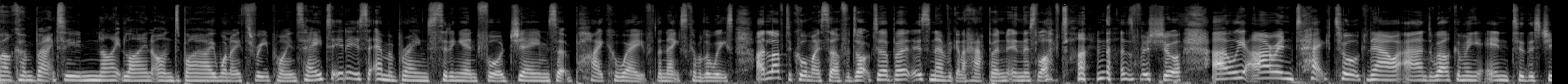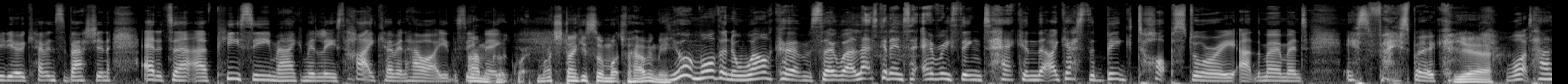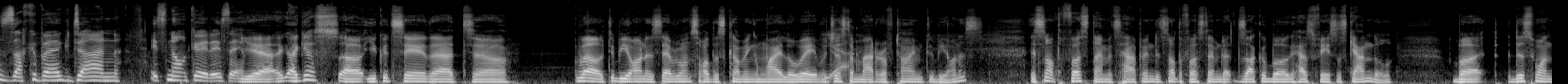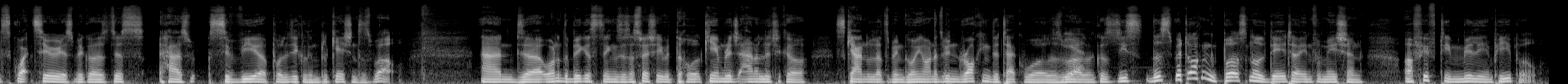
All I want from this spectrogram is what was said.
Welcome back to Nightline on Dubai 103.8. It is Emma Brain sitting in for James at Piecowye for the next couple of weeks. I'd love to call myself a doctor, but it's never going to happen in this lifetime, that's for sure. Uh, we are in Tech Talk now and welcoming into the studio Kevin Sebastian, editor of PC Mag Middle East. Hi, Kevin. How are you this evening? I'm good, quite much. Thank you so much for having me. You're more than welcome. So uh, let's get into everything tech. And the, I guess the big top story at the moment is Facebook. Yeah. What has Zuckerberg done? It's not good, is it? Yeah, I, I guess uh, you could say that. Uh, well, to be honest, everyone saw this coming a mile away. It was just a matter of time, to be honest. It's not the first time it's happened. It's not the first time that Zuckerberg has faced a scandal. But this one's quite serious because this has severe political implications as well. And uh, one of the biggest things is, especially with the whole Cambridge Analytica scandal that's been going on, it's been rocking the tech world as well. Yeah. Because these, this, we're talking personal data information of 50 million people,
